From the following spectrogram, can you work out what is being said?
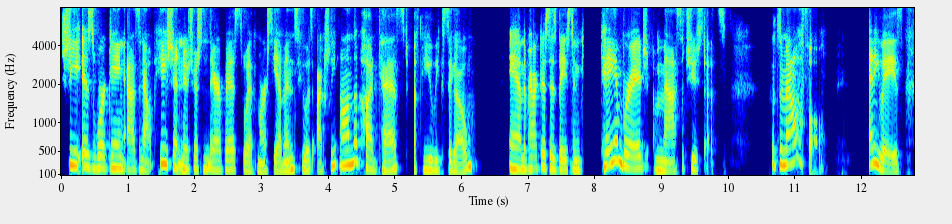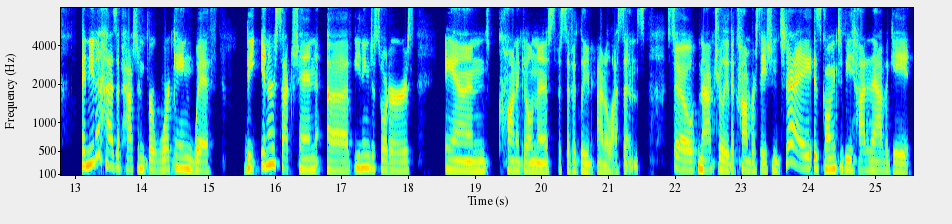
she is working as an outpatient nutrition therapist with Marci Evans, who was actually on the podcast a few weeks ago. And the practice is based in Cambridge, Massachusetts. It's a mouthful. Anyways, Anita has a passion for working with the intersection of eating disorders and chronic illness, specifically in adolescents. So, naturally, the conversation today is going to be how to navigate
